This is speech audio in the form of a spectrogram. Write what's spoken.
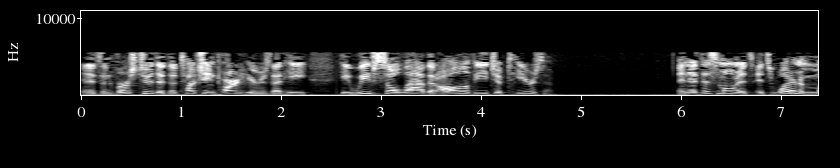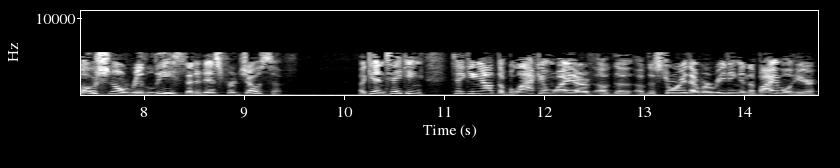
And it's in verse 2 that the touching part here is that he, he weeps so loud that all of Egypt hears him. And at this moment, it's, it's what an emotional release that it is for Joseph. Again, taking taking out the black and white of, of, the of the story that we're reading in the Bible here,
